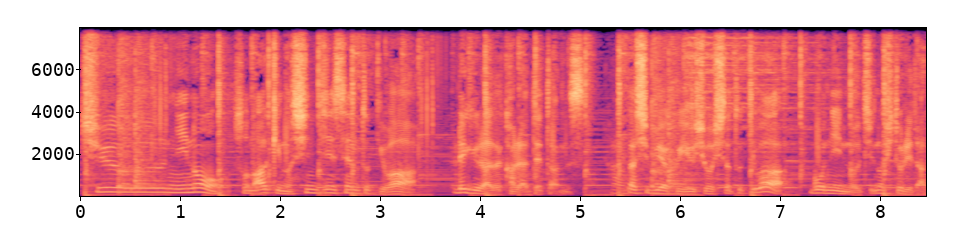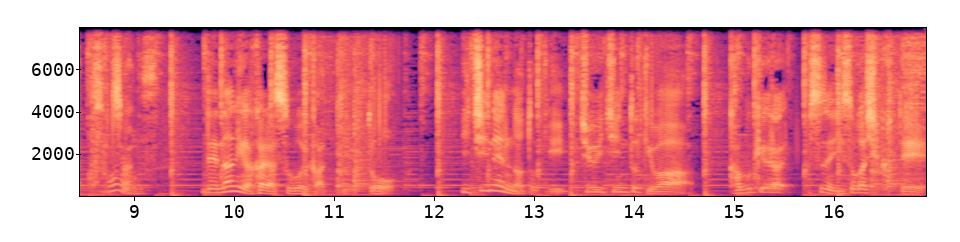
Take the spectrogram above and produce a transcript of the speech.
中2のその秋の新人戦の時はレギュラーで彼は出たんです、はい、渋谷区優勝した時は5人のうちの1人だったんですよ。そうなんですで何が彼はすごいかっていうと1年の時中1の時は歌舞伎がすでに忙しくて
